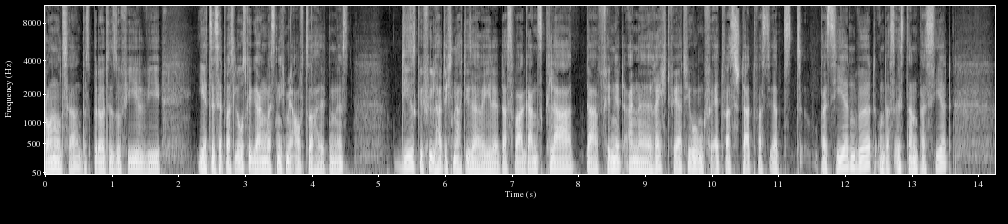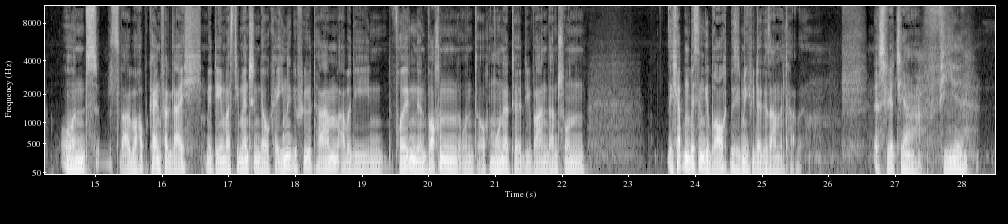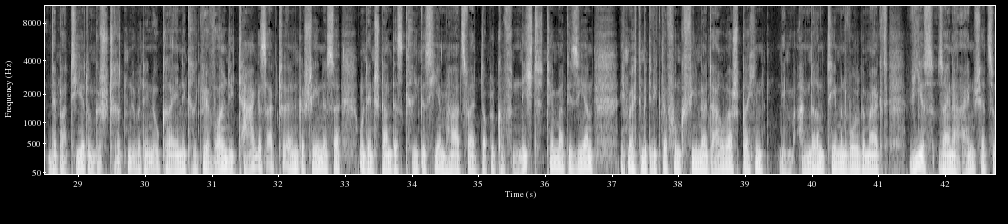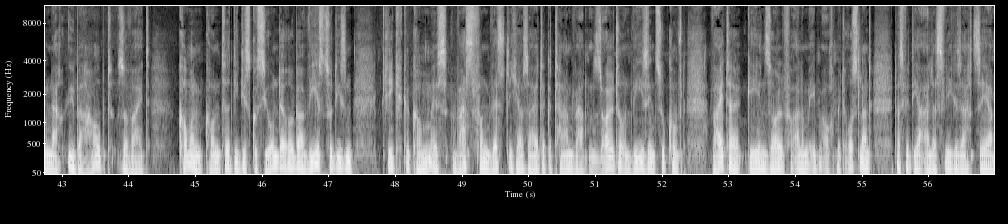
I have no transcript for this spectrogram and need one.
das bedeutet so viel wie, jetzt ist etwas losgegangen, was nicht mehr aufzuhalten ist. Dieses Gefühl hatte ich nach dieser Rede. Das war ganz klar, da findet eine Rechtfertigung für etwas statt, was jetzt passieren wird und das ist dann passiert. Und es war überhaupt kein Vergleich mit dem, was die Menschen in der Ukraine gefühlt haben, aber die folgenden Wochen und auch Monate, die waren dann schon ich habe ein bisschen gebraucht, bis ich mich wieder gesammelt habe. Es wird ja viel debattiert und gestritten über den Ukraine-Krieg. Wir wollen die tagesaktuellen Geschehnisse und den Stand des Krieges hier im H2 Doppelkopf nicht thematisieren. Ich möchte mit Viktor Funk vielmehr darüber sprechen, neben anderen Themen wohlgemerkt, wie es seiner Einschätzung nach überhaupt so weit kommen konnte, die Diskussion darüber, wie es zu diesem Krieg gekommen ist, was von westlicher Seite getan werden sollte und wie es in Zukunft weitergehen soll, vor allem eben auch mit Russland. Das wird ja alles, wie gesagt, sehr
